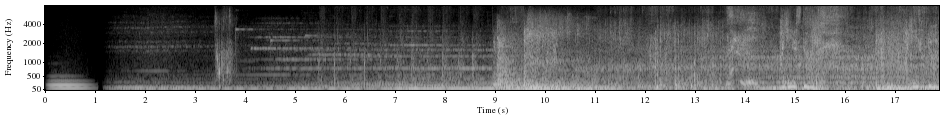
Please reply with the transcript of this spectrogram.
Allí está. Allí está.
